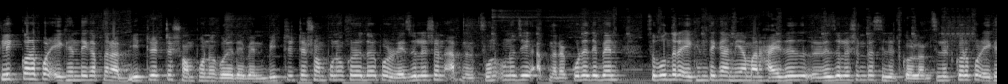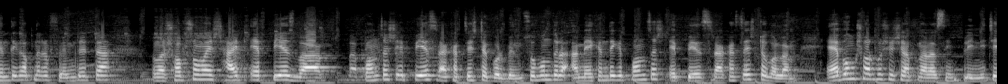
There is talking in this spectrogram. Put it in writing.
ক্লিক করার পর এখান থেকে আপনারা বিট রেটটা সম্পূর্ণ করে দেবেন। বিট রেটটা সম্পূর্ণ করে দেওয়ার পর রেজুলেশন আপনার ফোন অনুযায়ী আপনারা করে দেবেন। সো বন্ধুরা, এখান থেকে আমি আমার হাই রেজুলেশনটা সিলেক্ট করলাম। সিলেক্ট করার পর এখান থেকে আপনারা ফ্রেম রেটটা আমার সবসময় ষাট এফপিএস বা পঞ্চাশ এফপিএস রাখার চেষ্টা করবেন। সো বন্ধুরা, আমি এখান থেকে পঞ্চাশ এফপিএস রাখার চেষ্টা করলাম। এবং সর্বশেষে আপনারা সিম্পলি নিচে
